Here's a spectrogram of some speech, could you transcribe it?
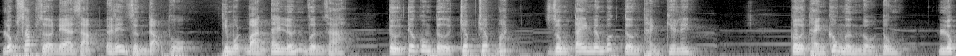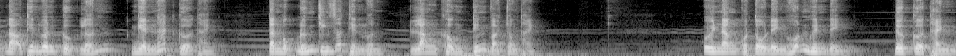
Lúc sắp sửa đè dạp ở lên rừng đạo thụ Thì một bàn tay lớn vươn ra, Từ tiêu công tử chớp chớp mắt, Dùng tay nâng bức tường thành kia lên. Cờ thành không ngừng nổ tung, Lục đạo thiên luân cực lớn Nghiền nát cửa thành. Tần mục đứng chính giữa thiên luân, Lăng không tiến vào trong thành. Uy năng của tổ đình hỗn nguyên đỉnh Từ cửa thành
